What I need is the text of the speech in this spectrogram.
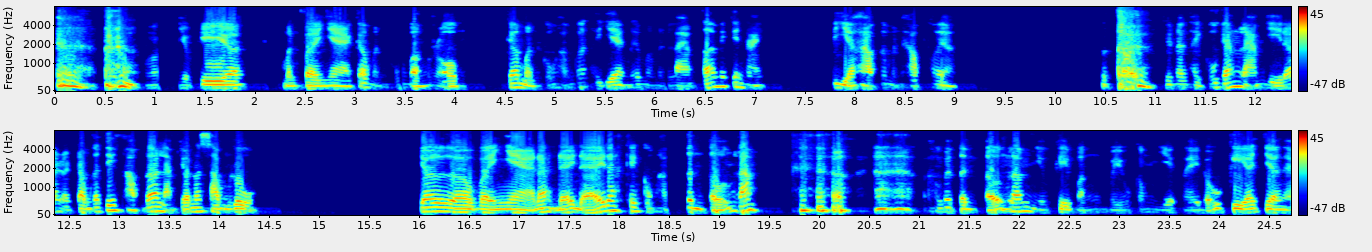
Nhiều khi ờ, mình về nhà cái mình cũng bận rộn cái mình cũng không có thời gian để mà mình làm tới mấy cái này. Bây giờ học cái mình học thôi à. Cho nên thầy cố gắng làm gì đó là trong cái tiết học đó làm cho nó xong luôn chứ ờ, về nhà đó, để để đó, cái cũng học tin tưởng lắm. Không có tin tưởng lắm, nhiều khi bận biểu công việc này đủ kia hết trơn à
